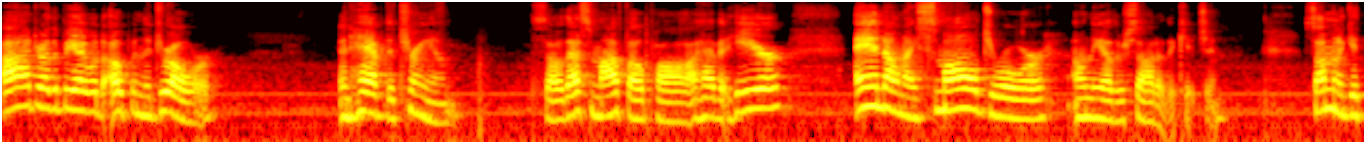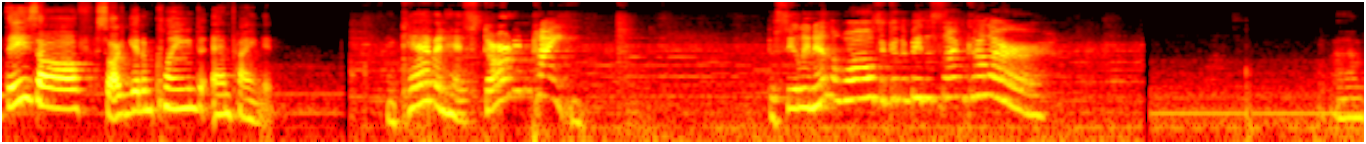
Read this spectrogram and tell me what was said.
I'd rather be able to open the drawer and have the trim. So that's my faux pas. I have it here and on a small drawer on the other side of the kitchen. So I'm going to get these off so I can get them cleaned and painted. And Kevin has started painting. The ceiling and the walls are going to be the same color. I'm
